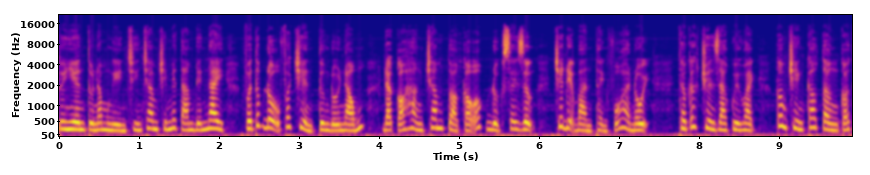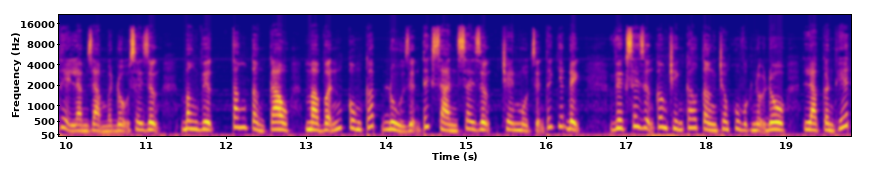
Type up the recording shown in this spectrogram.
Tuy nhiên, từ năm 1998 đến nay, với tốc độ phát triển tương đối nóng, đã có hàng trăm tòa cao ốc được xây dựng trên địa bàn thành phố Hà Nội. Theo các chuyên gia quy hoạch, công trình cao tầng có thể làm giảm mật độ xây dựng bằng việc tăng tầng cao mà vẫn cung cấp đủ diện tích sàn xây dựng trên một diện tích nhất định. Việc xây dựng công trình cao tầng trong khu vực nội đô là cần thiết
